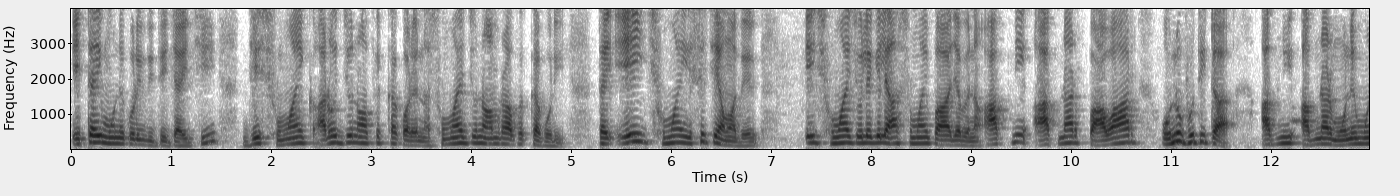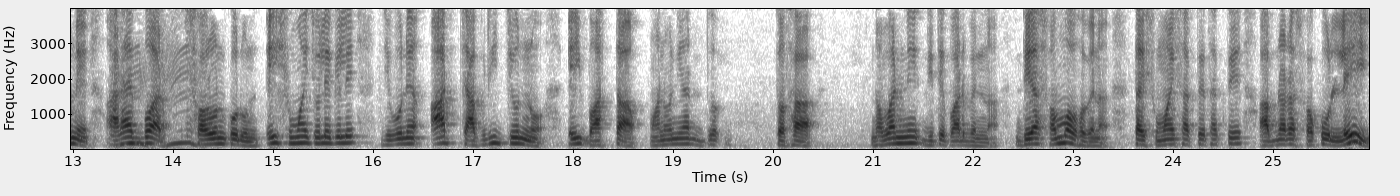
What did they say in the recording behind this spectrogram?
এটাই মনে করে দিতে চাইছি যে সময় কারোর জন্য অপেক্ষা করে না, সময়ের জন্য আমরা অপেক্ষা করি। তাই এই সময় এসেছে আমাদের, এই সময় চলে গেলে আর সময় পাওয়া যাবে না। আপনি আপনার পাওয়ার অনুভূতিটা আপনি আপনার মনে মনে আর একবার স্মরণ করুন। এই সময় চলে গেলে জীবনে আর চাকরির জন্য এই বার্তা মাননীয়ার তথা নবান্নে দিতে পারবেন না। দেয়া সম্ভব হবে না। তাই সময় থাকতে থাকতে আপনারা সকলেই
